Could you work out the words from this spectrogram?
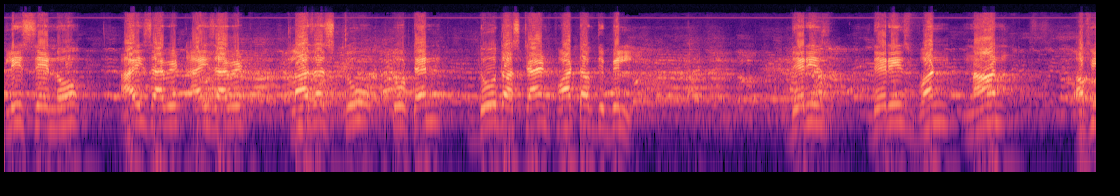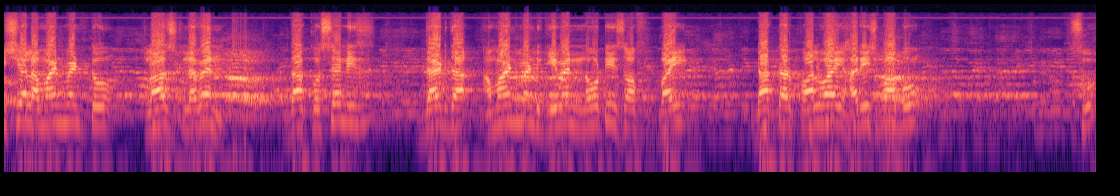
please say no. Ayes have it, ayes have it. Clauses 2 to 10 do the stand part of the bill. There is, there is one non-official amendment to clause 11. The question is that the amendment given notice of by Dr. Palwai Harish Babu su-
